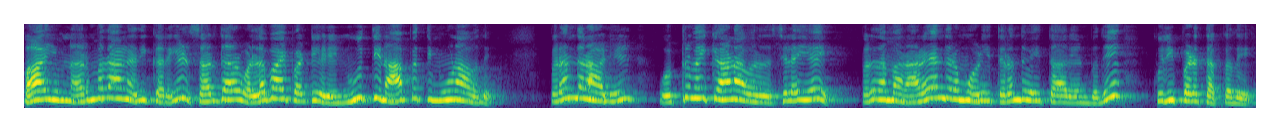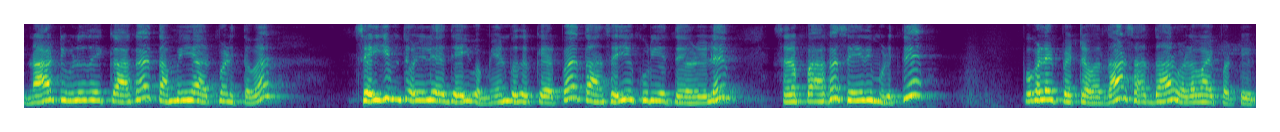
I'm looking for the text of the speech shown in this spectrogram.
பாயும் நர்மதா நதிக்கரையில் சர்தார் வல்லபாய் பட்டேலின் நூற்றி நாற்பத்தி மூணாவது பிறந்த நாளில் ஒற்றுமைக்கான அவரது சிலையை பிரதமர் நரேந்திர மோடி திறந்து வைத்தார் என்பது குறிப்பிடத்தக்கது. நாட்டு விழுதைக்காக தம்மையே அர்ப்பணித்தவர் செய்யும் தொழிலே தெய்வம் என்பதற்கேற்ப தான் செய்யக்கூடிய தொழிலை சிறப்பாக செய்து முடித்து புகழை பெற்றவர் தான் சர்தார் வல்லபாய் பட்டேல்.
